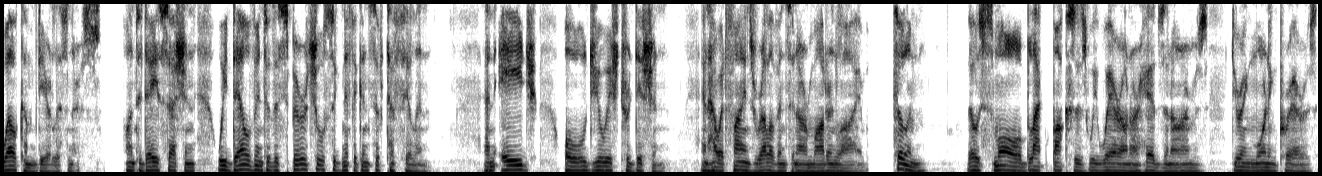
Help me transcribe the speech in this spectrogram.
Welcome, dear listeners. On today's session, we delve into the spiritual significance of tefillin, an age old Jewish tradition, and how it finds relevance in our modern lives. Tefillin, those small black boxes we wear on our heads and arms during morning prayers,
